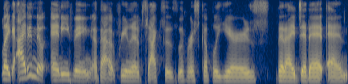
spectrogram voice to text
like I didn't know anything about freelance taxes the first couple of years that I did it and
